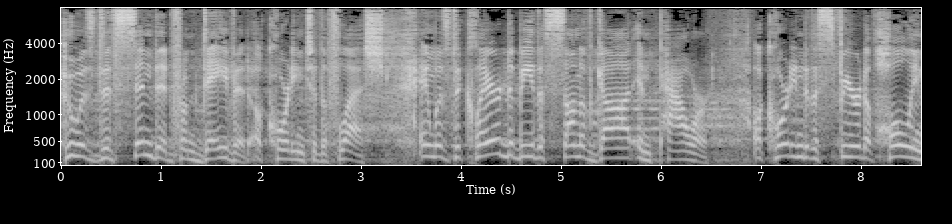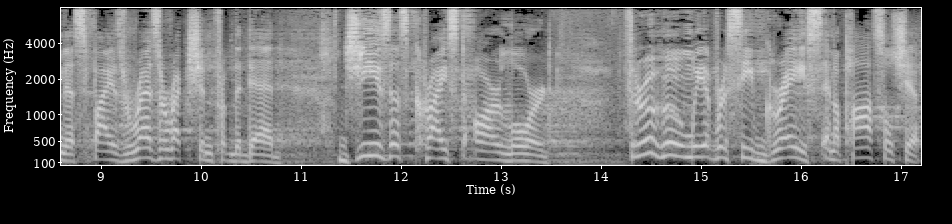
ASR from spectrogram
who was descended from David according to the flesh, and was declared to be the Son of God in power, according to the Spirit of holiness by his resurrection from the dead. Jesus Christ our Lord through whom we have received grace and apostleship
